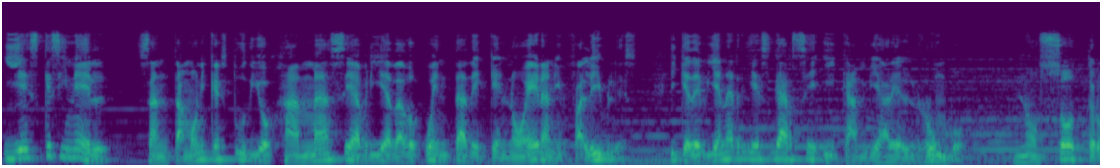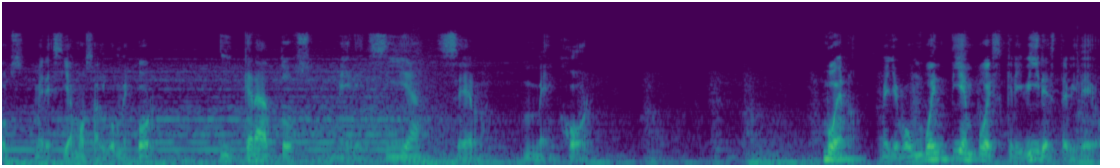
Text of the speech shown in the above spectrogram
y es que sin él Santa Mónica Studio jamás se habría dado cuenta de que no eran infalibles y que debían arriesgarse y cambiar el rumbo. Nosotros merecíamos algo mejor y Kratos merecía ser mejor. Bueno, me llevó un buen tiempo escribir este video.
